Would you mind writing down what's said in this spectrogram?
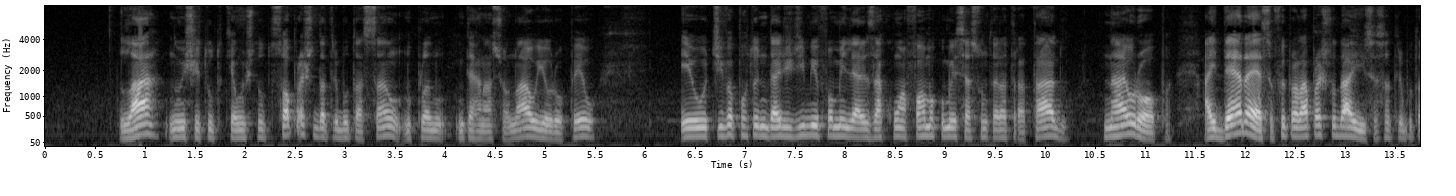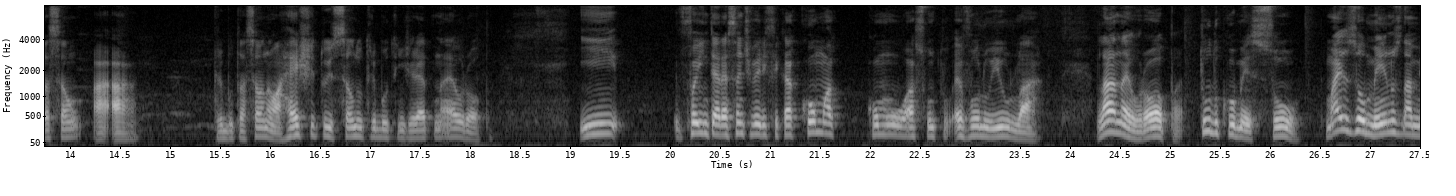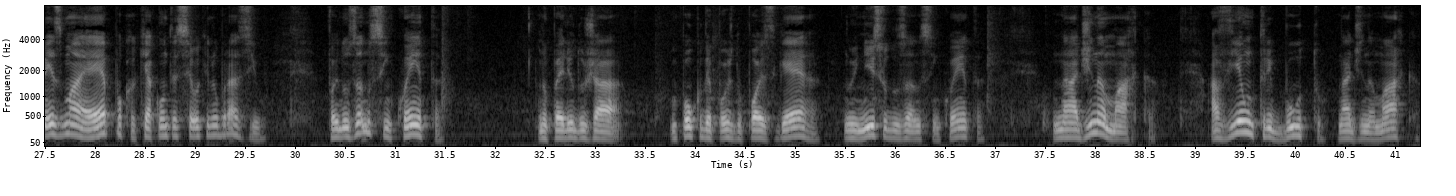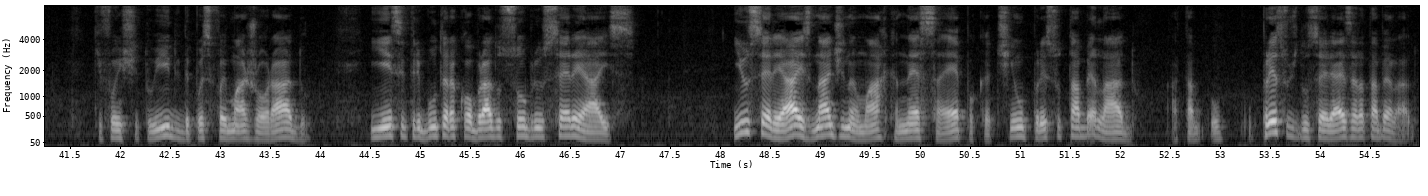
lá no instituto, que é um instituto só para estudar tributação, no plano internacional e europeu, eu tive a oportunidade de me familiarizar com a forma como esse assunto era tratado na Europa. A ideia era essa, eu fui para lá para estudar isso, essa tributação, a, a tributação não, a restituição do tributo indireto na Europa. E foi interessante verificar como, a, como o assunto evoluiu lá. Lá na Europa, tudo começou mais ou menos na mesma época que aconteceu aqui no Brasil. Foi nos anos 50, no período já um pouco depois do pós-guerra, no início dos anos 50, na Dinamarca. Havia um tributo na Dinamarca que foi instituído e depois foi majorado, e esse tributo era cobrado sobre os cereais. E os cereais na Dinamarca, nessa época, tinham o preço tabelado. O preço dos cereais era tabelado.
